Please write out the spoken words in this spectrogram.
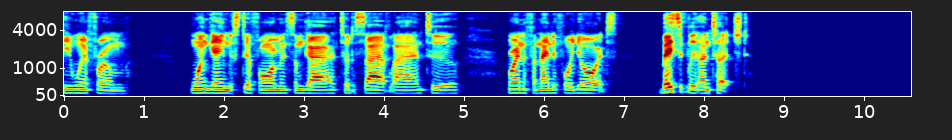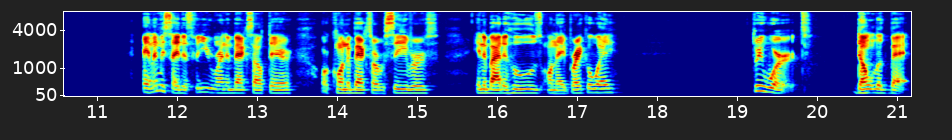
He went from one game to stiff arming some guy to the sideline to running for 94 yards, basically untouched. And let me say this for you running backs out there, or cornerbacks or receivers, anybody who's on a breakaway, three words don't look back.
